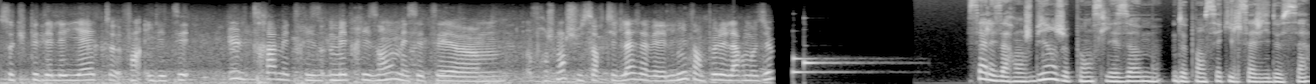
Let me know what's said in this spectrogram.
s'occuper des layettes. Enfin, il était ultra méprisant, mais c'était. Franchement, je suis sortie de là, j'avais limite un peu les larmes aux yeux. Ça les arrange bien, je pense, les hommes, de penser qu'il s'agit de ça.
